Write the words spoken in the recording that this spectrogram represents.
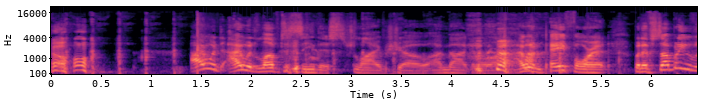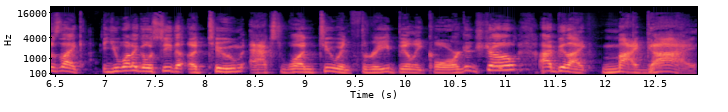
know, I would, I would love to see this live show. I'm not gonna lie. I wouldn't pay for it, but if somebody was like, "You want to go see the Atum Acts One, Two, and Three Billy Corgan show?" I'd be like, "My guy,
